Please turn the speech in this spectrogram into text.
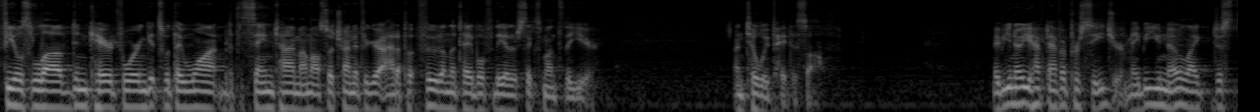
feels loved and cared for and gets what they want. But at the same time, I'm also trying to figure out how to put food on the table for the other six months of the year until we pay this off. Maybe you know you have to have a procedure. Maybe you know, like, just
